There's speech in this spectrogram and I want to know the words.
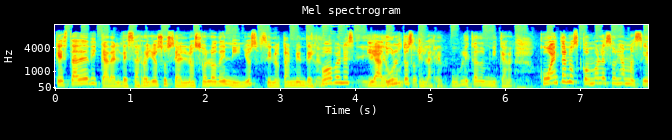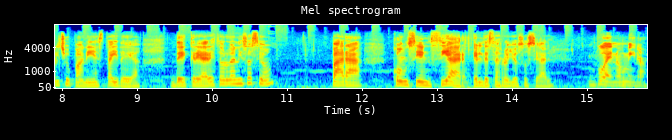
que está dedicada al desarrollo social no solo de niños, sino también de jóvenes y, adultos, en la República Dominicana. Cuéntanos cómo le surge a Maciel Chupani esta idea de crear esta organización para concienciar el desarrollo social? Bueno, mira,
